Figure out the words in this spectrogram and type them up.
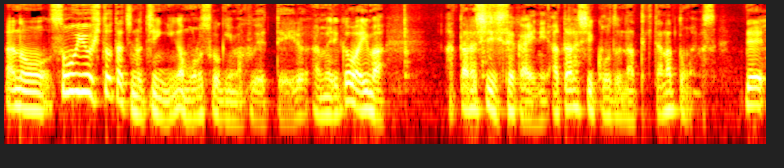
あの、そういう人たちの賃金がものすごく今増えている。アメリカは今、新しい世界に、新しい構造になってきたなと思います。で、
